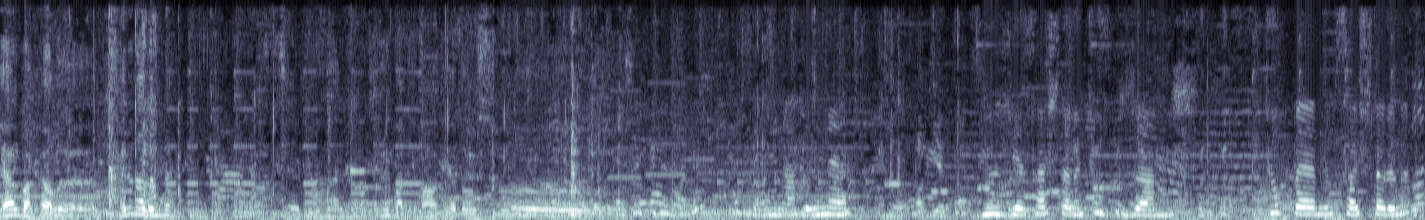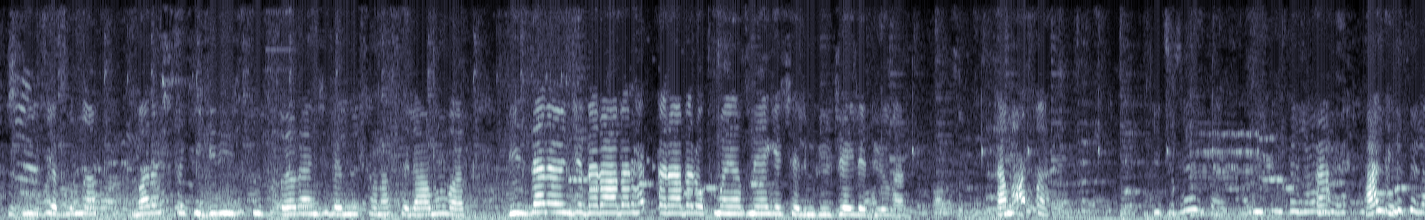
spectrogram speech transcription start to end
Gel bakalım. Senin adın ne? Dur bakayım afiyet olsun. Ne? Gülce saçların çok güzelmiş. Çok beğendim saçlarını. Gülce buna Maraş'taki birinci sınıf öğrencilerinin sana selamı var. Bizden önce beraber hep beraber okuma yazmaya geçelim Gülce ile diyorlar. Tamam mı? Geçeceğiz de. Aleyküm selam. Ha, hadi.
